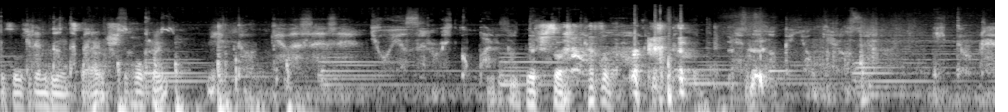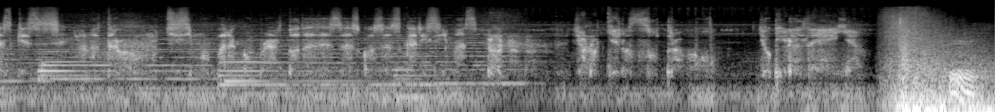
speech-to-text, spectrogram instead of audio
It's going to be in Spanish, the whole thing? ¿Qué vas a hacer? Yo voy a ser rico para Which so has a work. Eso es lo que yo quiero ser. ¿Y tú crees que ese señora trabajó muchísimo para comprar todas esas cosas carísimas? No, no, no. Yo no quiero su trabajo. Yo quiero el de ella. Hmm.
